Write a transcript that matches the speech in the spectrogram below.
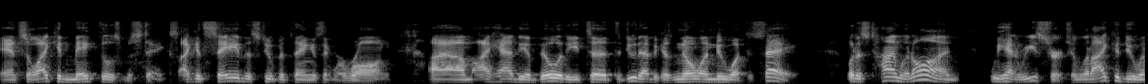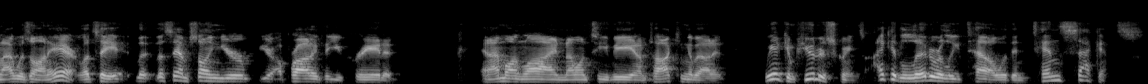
and so I could make those mistakes. I could say the stupid things that were wrong. Um, I had the ability to to do that because no one knew what to say. But as time went on, we had research and what I could do when I was on air. Let's say let, us say I'm selling your, your a product that you created, and I'm online and I'm on TV and I'm talking about it. We had computer screens. I could literally tell within 10 seconds.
